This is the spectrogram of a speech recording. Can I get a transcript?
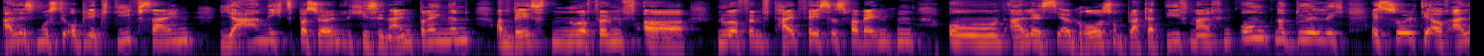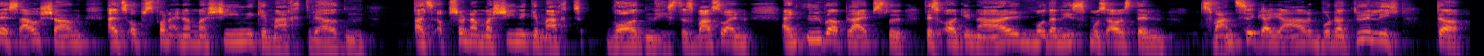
Alles musste objektiv sein, ja nichts Persönliches hineinbringen, am besten nur fünf, äh, nur fünf Typefaces verwenden und alles sehr groß und plakativ machen. Und natürlich, es sollte auch alles ausschauen, als ob es von einer Maschine gemacht werden, als ob es von einer Maschine gemacht worden ist. Das war so ein, ein Überbleibsel des originalen Modernismus aus den 20er Jahren, wo natürlich der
